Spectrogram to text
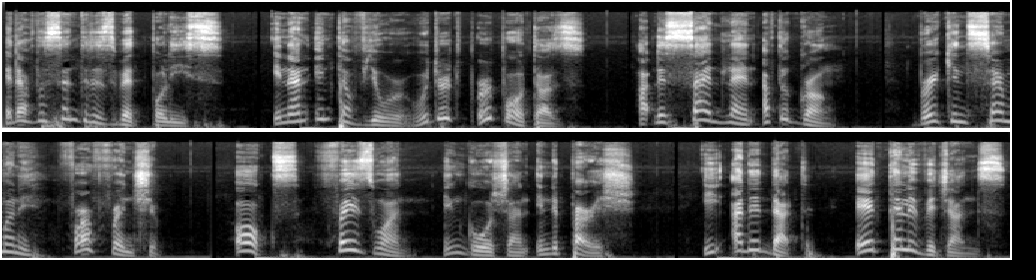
head of the St. Elizabeth Police, in an interview with reporters at the sideline of the ground breaking ceremony for friendship. Oaks Phase 1 in Goshen in the parish. He added that eight televisions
